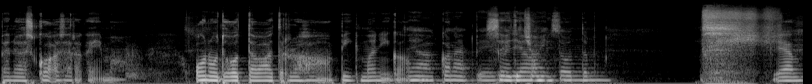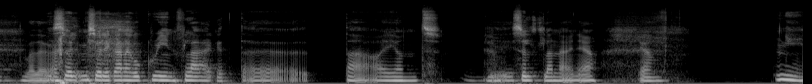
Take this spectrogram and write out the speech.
pean ühes kohas ära käima onud ootavad raha big money'ga. ja kanepi ootab. jah, whatever. mis oli, mis oli ka nagu green flag, et äh, ta ei olnud mingi sõltlane, onju. nii,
